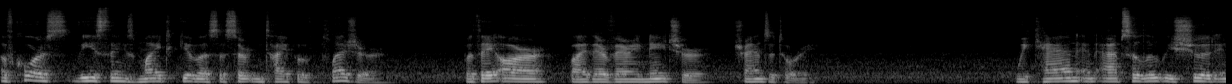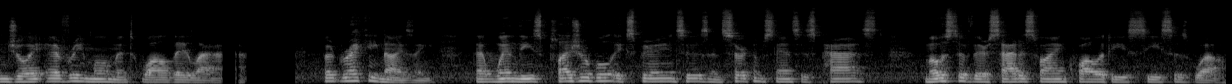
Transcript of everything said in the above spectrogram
Of course, these things might give us a certain type of pleasure, but they are, by their very nature, transitory. We can and absolutely should enjoy every moment while they last but recognizing that when these pleasurable experiences and circumstances pass, most of their satisfying qualities cease as well.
